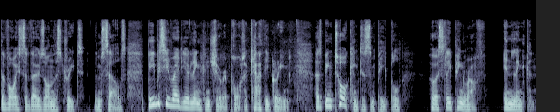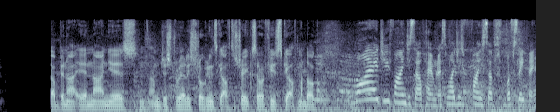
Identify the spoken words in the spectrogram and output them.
the voice of those on the street themselves. BBC Radio Lincolnshire reporter Kathy Green has been talking to some people who are sleeping rough in Lincoln. I've been out here nine years. I'm just really struggling to get off the street because I refuse to get off my dog. Why do you find yourself homeless? Why do you find yourself sleeping?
